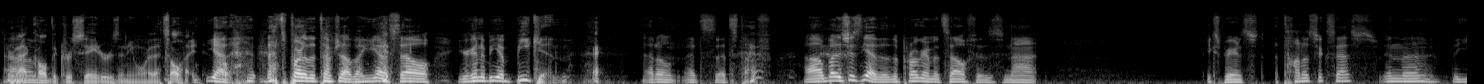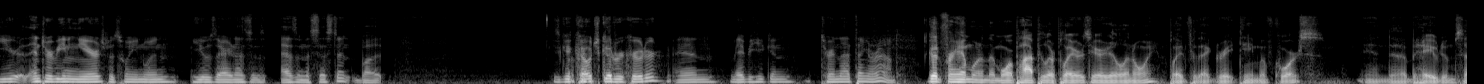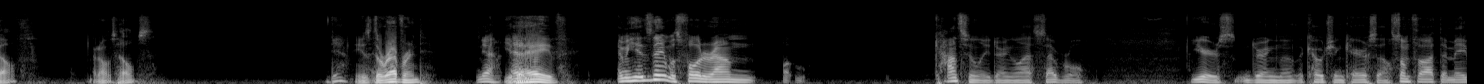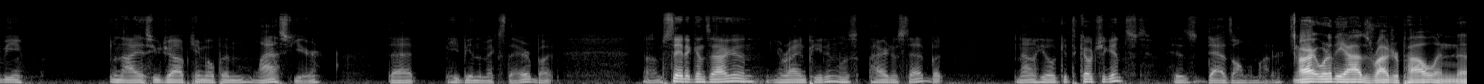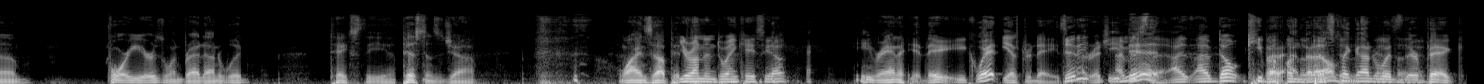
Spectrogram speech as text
They're not Um, called the Crusaders anymore. That's all I know. Yeah, that's part of the tough job. Like you got to sell. You're going to be a beacon. I don't. That's that's tough. Uh, but it's just yeah, the, the program itself is not experienced a ton of success in the the year intervening years between when he was there and as as an assistant. But he's a good Okay. coach, good recruiter, and maybe he can turn that thing around. Good for him. One of the more popular players here at Illinois. Played for that great team, of course, and uh, behaved himself. That always helps. Yeah, He's the Reverend. yeah. You and- behave. I mean, his name was floated around constantly during the last several years during the, the coaching carousel. Some thought that maybe when the ISU job came open last year, that he'd be in the mix there, but um, stayed at Gonzaga and Ryan Pedon was hired instead. But now he'll get to coach against his dad's alma mater. All right, what are the odds Roger Powell in uh, four years when Brad Underwood takes the uh, Pistons job? Winds up at You're running Dwane Casey out. he ran it. They, he quit yesterday. Did Scott he? I did. missed that. I, I don't keep but, up on the but I don't think Underwood's their pick.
